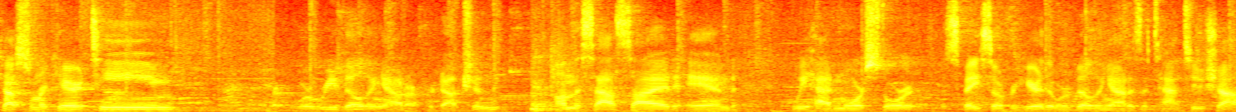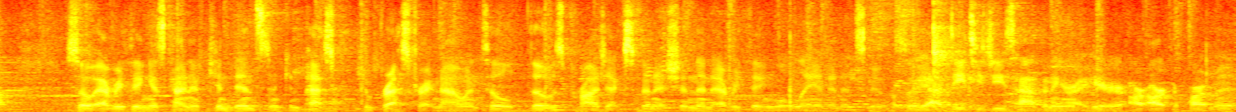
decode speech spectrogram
customer care team. We're rebuilding out our production on the south side, and we had more store space over here that we're building out as a tattoo shop. So everything is kind of condensed and compressed, compressed right now until those projects finish, and then everything will land in its new. So yeah, DTG is happening right here. Our art department.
